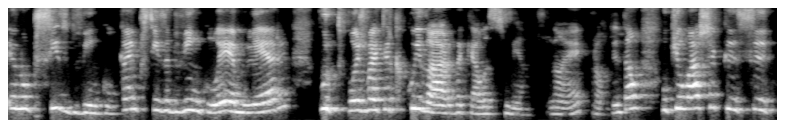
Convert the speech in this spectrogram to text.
eu não preciso de vínculo. Quem precisa de vínculo é a mulher, porque depois vai ter que cuidar daquela semente, não é? Pronto. Então, o que eu acho é que se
